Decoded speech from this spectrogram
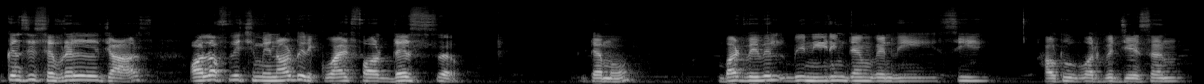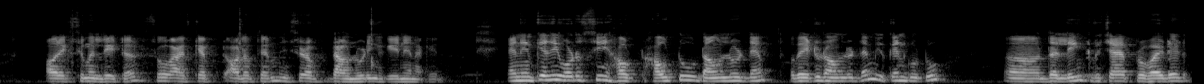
you can see several jars, all of which may not be required for this uh, demo, but we will be needing them when we see how to work with JSON or XML later. So I've kept all of them instead of downloading again and again. And in case you want to see how, how to download them, where to download them, you can go to uh, the link which I have provided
